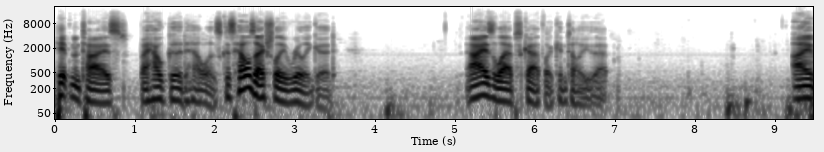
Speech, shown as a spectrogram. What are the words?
hypnotized by how good hell is. Because hell's actually really good. I, as a lapsed Catholic, can tell you that. I,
